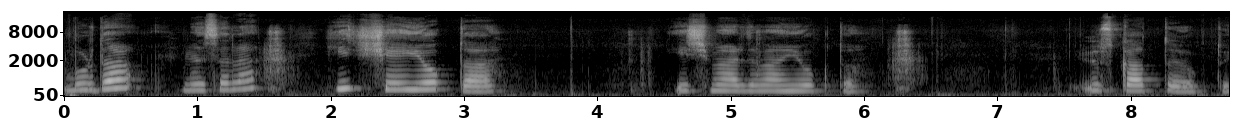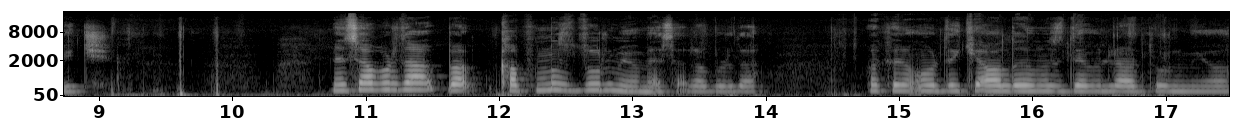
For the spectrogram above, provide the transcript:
burada mesela hiç şey yok da hiç merdiven yoktu. Üst kat da yoktu hiç. Mesela burada bak, kapımız durmuyor mesela burada. Bakın oradaki aldığımız demirler durmuyor.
